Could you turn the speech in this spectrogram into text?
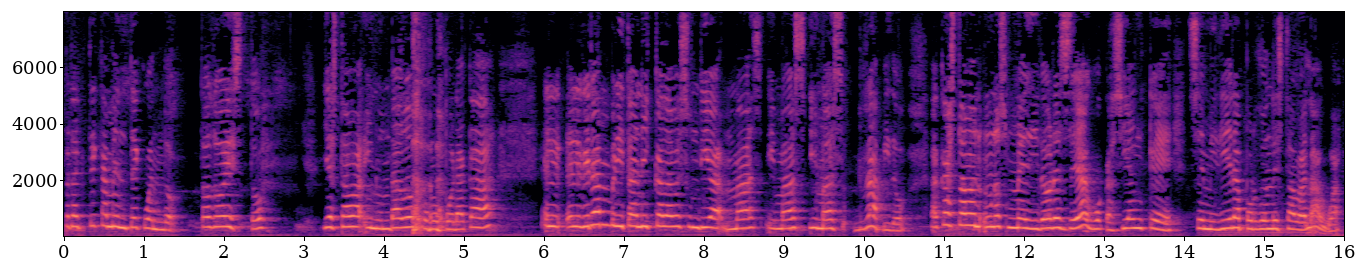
prácticamente cuando todo esto ya estaba inundado como por acá, el, el, Gran Britannic cada vez hundía más y más y más rápido. Acá estaban unos medidores de agua que hacían que se midiera por dónde estaba el agua.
